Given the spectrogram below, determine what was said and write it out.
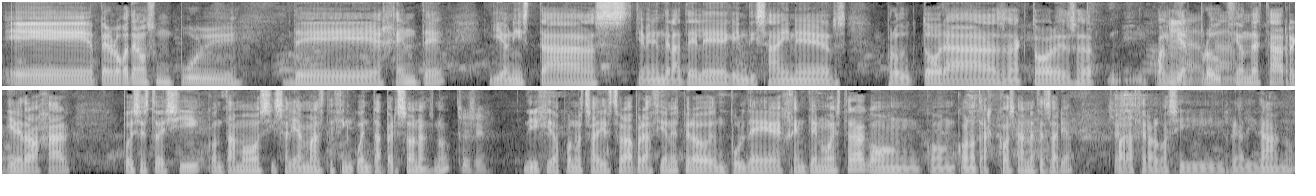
Eh, pero luego tenemos un pool de gente, guionistas que vienen de la tele, game designers, productoras, actores, sea, cualquier Claro, producción de esta requiere trabajar. Pues esto de She contamos y salían más de 50 personas, ¿no? Sí, sí. Dirigidos por nuestra directora de operaciones, pero un pool de gente nuestra con, con- con otras cosas necesarias Sí. para hacer algo así realidad, ¿no?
